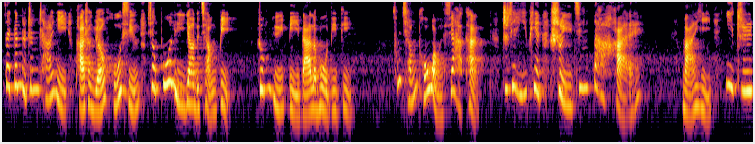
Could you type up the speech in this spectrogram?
再跟着侦察蚁爬上圆弧形、像玻璃一样的墙壁，终于抵达了目的地。从墙头往下看，只见一片水晶大海。蚂蚁一只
